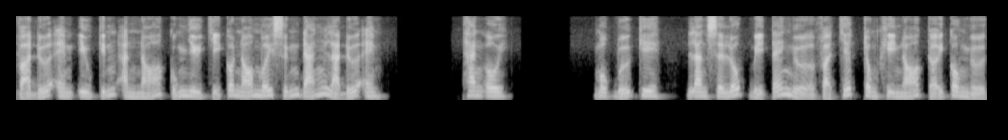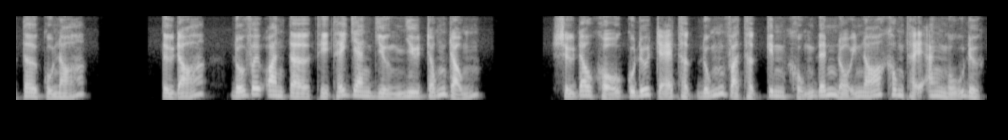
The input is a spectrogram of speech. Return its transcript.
và đứa em yêu kính anh nó cũng như chỉ có nó mới xứng đáng là đứa em. Than ôi! Một bữa kia, Lancelot bị té ngựa và chết trong khi nó cởi con ngựa tơ của nó. Từ đó, đối với oan tờ thì thế gian dường như trống rỗng. Sự đau khổ của đứa trẻ thật đúng và thật kinh khủng đến nỗi nó không thể ăn ngủ được.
